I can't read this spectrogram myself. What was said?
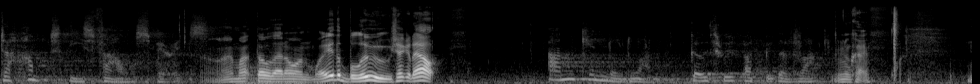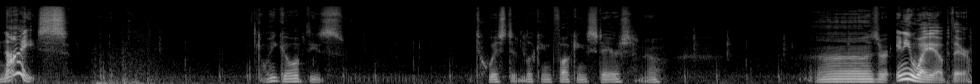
to hunt these foul spirits. I might throw that on. Way the blue, check it out. Unkindled one, go through but be the va. Okay. Nice. Can we go up these twisted looking fucking stairs? No. Uh, is there any way up there?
